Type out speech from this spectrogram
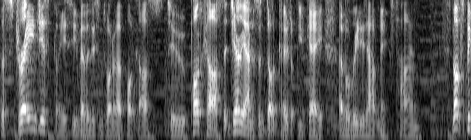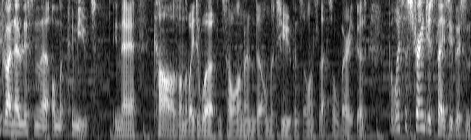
the strangest place you've ever listened to one of our podcasts to podcast at gerryanderson.co.uk and we'll read it out next time. Lots of people I know listen on the commute in their cars on the way to work and so on, and uh, on the tube and so on. So that's all very good. But where's the strangest place you've listened?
